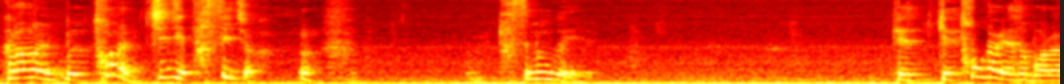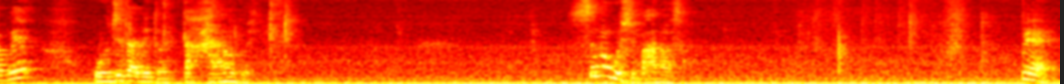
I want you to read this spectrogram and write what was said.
그러면 뭐 톤은 지지에 다 쓰죠. 다 쓰는 거예요. 걔, 걔 토가 그래서 뭐라고 해? 오지랖이 넓다 하는 거죠. 쓰는 곳이 많아서. 네.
